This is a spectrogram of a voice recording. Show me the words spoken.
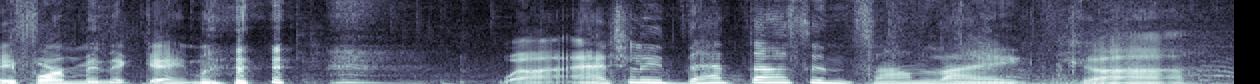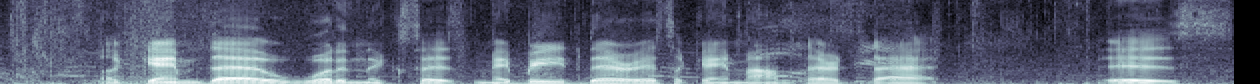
A four minute game. well, actually, that doesn't sound like uh, a game that wouldn't exist. Maybe there is a game out there that is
